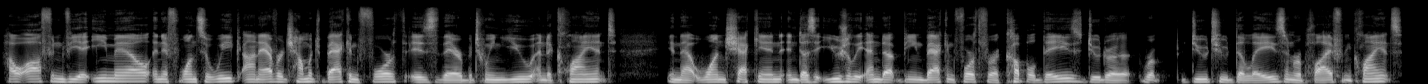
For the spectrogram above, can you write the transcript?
How often via email, and if once a week, on average, how much back and forth is there between you and a client in that one check-in? And does it usually end up being back and forth for a couple days due to re- due to delays in reply from clients?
